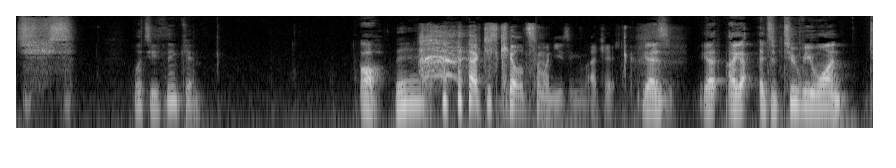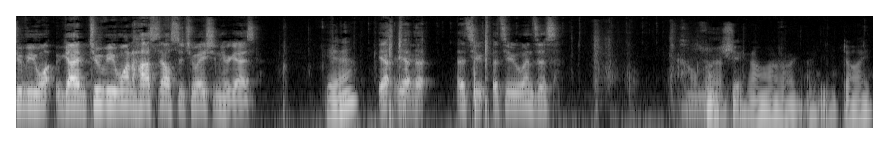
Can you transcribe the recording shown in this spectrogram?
Jeez. What's he thinking? Oh, I just killed someone using magic. you guys, you got, I got, it's a 2v1. 2v1, we got a 2v1 hostile situation here, guys. Yeah? Yeah, yeah, uh, let's see, let's see who wins this. Oh, Helmet. shit. Oh, alright. I you die.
